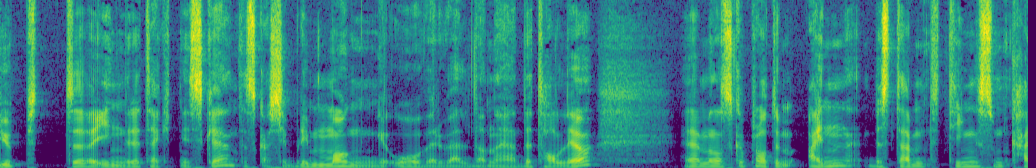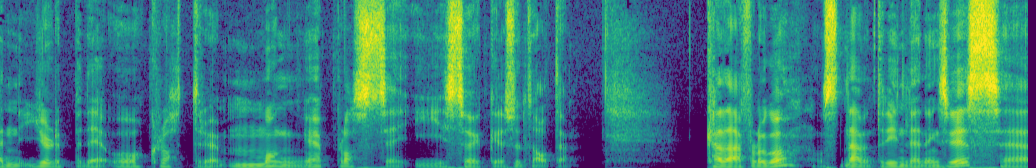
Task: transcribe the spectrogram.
dypt eh, inn i det tekniske, det skal ikke bli mange overveldende detaljer. Eh, men vi skal prate om én bestemt ting som kan hjelpe deg å klatre mange plasser i søkeresultatet. Hva det er for noe? Vi nevnte det innledningsvis. Eh,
